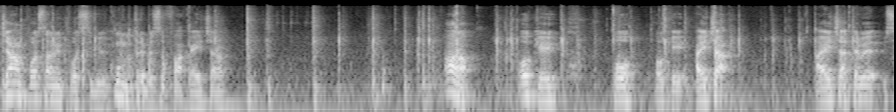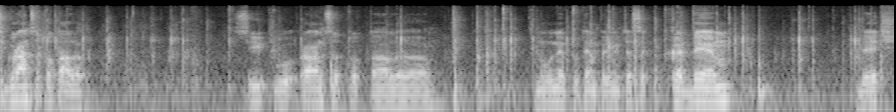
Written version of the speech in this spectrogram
Jump-ul ăsta nu e posibil. Cum trebuie să fac aici? Ah, nu. Ok. Oh, ok. Aici... Aici trebuie siguranță totală. Siguranță totală. Nu ne putem permite să cădem. Deci,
